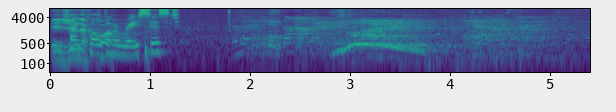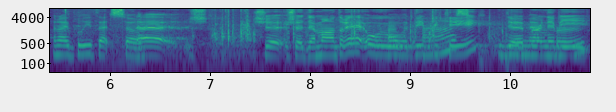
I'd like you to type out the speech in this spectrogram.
et je I le called him crois. a racist. And I believe that's so. Euh, je, je demanderai au député de the Burnaby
